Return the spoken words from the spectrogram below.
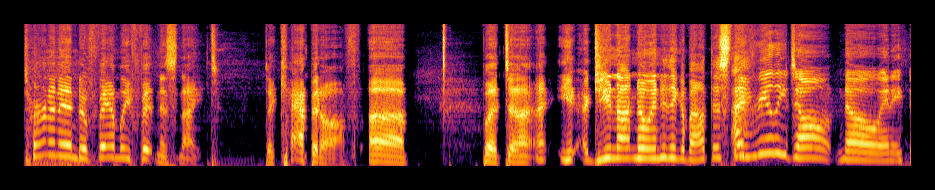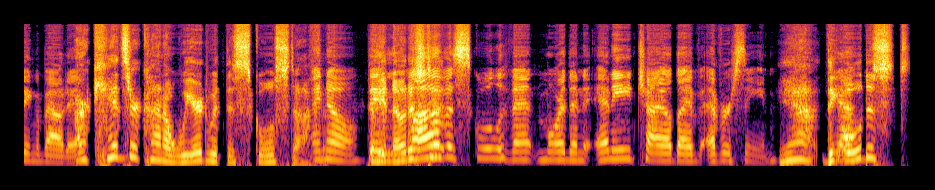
turning into family fitness night to cap it off. Uh, but uh, do you not know anything about this thing? I really don't know anything about it. Our kids are kind of weird with this school stuff. I know. Have They you noticed love it? a school event more than any child I've ever seen. Yeah, the Yeah. oldest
